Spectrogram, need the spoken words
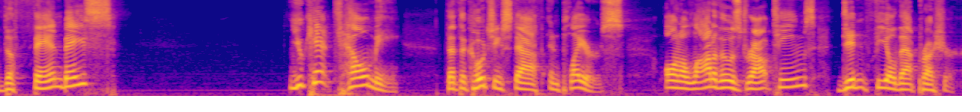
the fan base. You can't tell me that the coaching staff and players on a lot of those drought teams didn't feel that pressure.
